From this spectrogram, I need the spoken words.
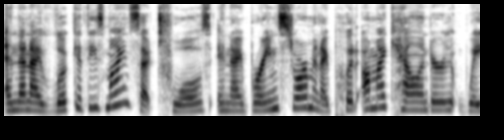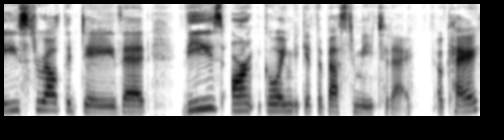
And then I look at these mindset tools and I brainstorm and I put on my calendar ways throughout the day that these aren't going to get the best of me today. Okay.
